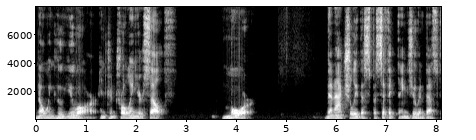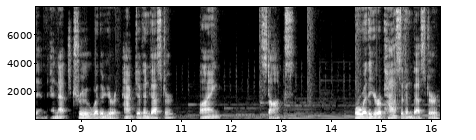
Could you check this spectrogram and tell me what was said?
knowing who you are and controlling yourself more than actually the specific things you invest in. And that's true whether you're an active investor buying stocks or whether you're a passive investor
